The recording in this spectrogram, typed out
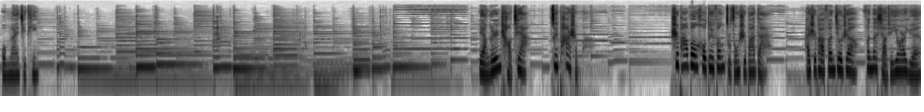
我们来一起听。两个人吵架，最怕什么？是怕问候对方祖宗十八代，还是怕翻旧账翻到小学、幼儿园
